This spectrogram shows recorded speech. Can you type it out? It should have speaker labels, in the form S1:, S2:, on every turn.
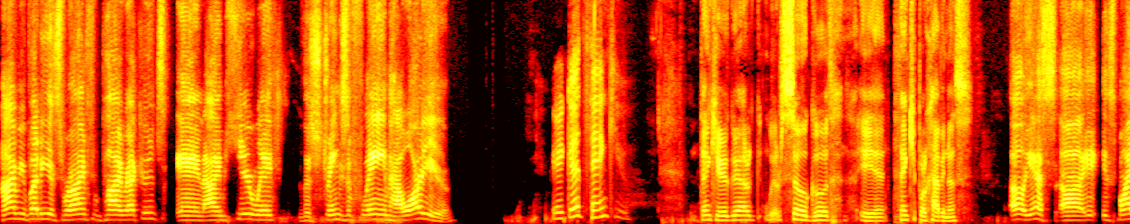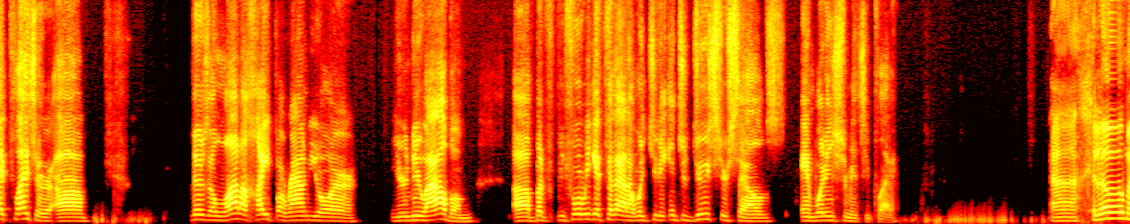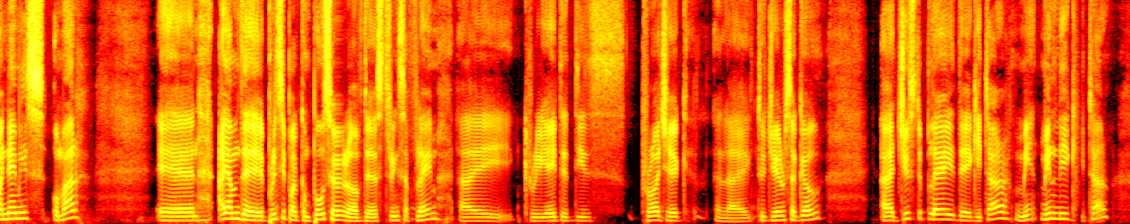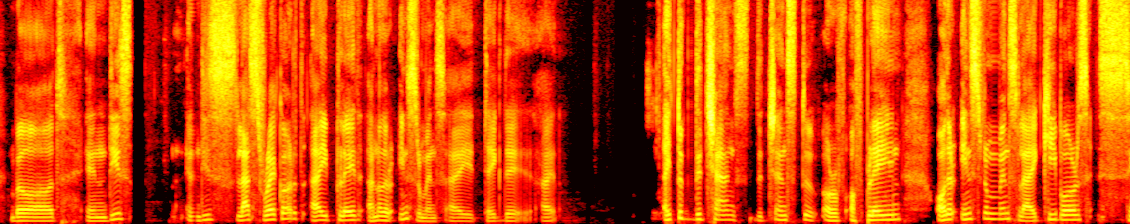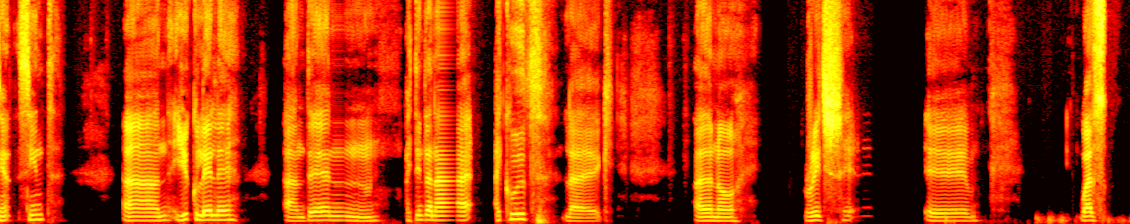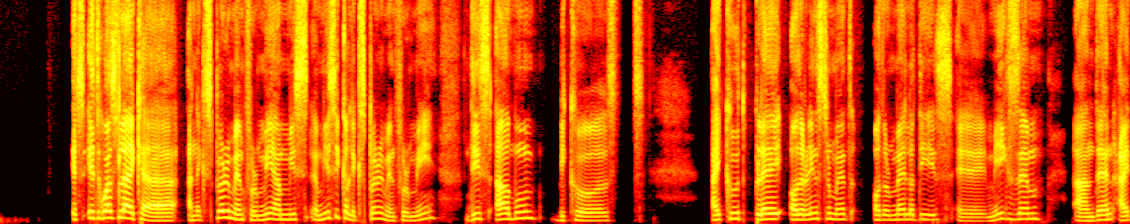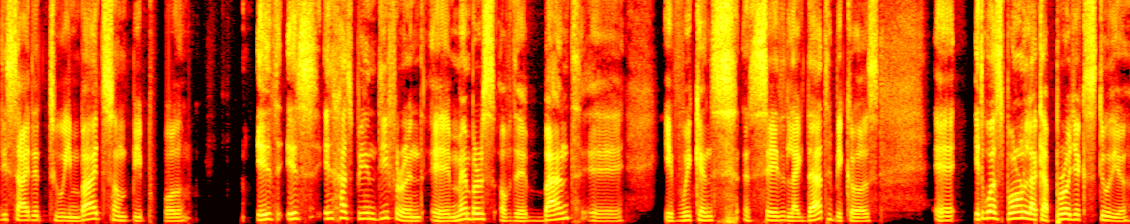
S1: Hi, everybody. It's Ryan from Pi Records, and I'm here with the Strings of Flame. How are you?
S2: Very good. Thank you.
S3: Thank you. We're, we're so good. Uh, thank you for having us.
S1: Oh, yes. Uh, it, it's my pleasure. Um, there's a lot of hype around your your new album. Uh, but before we get to that, I want you to introduce yourselves and what instruments you play.
S3: Uh, hello, my name is Omar. And I am the principal composer of the Strings of Flame. I created this project uh, like two years ago. I used to play the guitar, mainly guitar, but in this in this last record, I played another instruments. I take the I I took the chance the chance to of of playing other instruments like keyboards, synth, and ukulele and then I think that I I could like I don't know reach uh, was it's it was like a, an experiment for me a, mus- a musical experiment for me this album because I could play other instruments other melodies uh, mix them and then I decided to invite some people it is it has been different uh, members of the band uh, if we can say it like that because uh, it was born like a project studio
